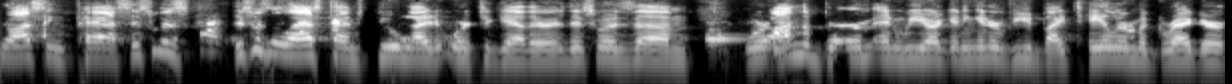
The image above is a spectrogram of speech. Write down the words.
crossing paths. This was this was the last time Stu and I were together. This was um we're on the berm and we are getting interviewed by Taylor McGregor.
